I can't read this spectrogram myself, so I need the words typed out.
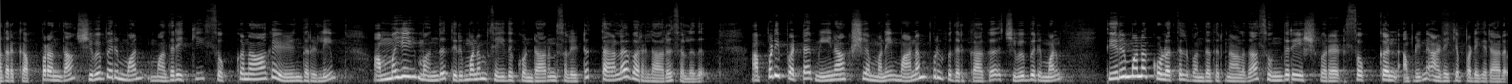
அதற்கப்புறம்தான் சிவபெருமான் மதுரைக்கு சொக்கனாக எழுந்தருளி அம்மையை வந்து திருமணம் செய்து கொண்டாருன்னு சொல்லிட்டு தல வரலாறு சொல்லுது. அப்படிப்பட்ட மீனாட்சி அம்மனை மனம் புரிவதற்காக சிவபெருமான் திருமண கோலத்தில் வந்ததுனால தான் சுந்தரேஸ்வரர் சொக்கன் அப்படின்னு அழைக்கப்படுகிறார்.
